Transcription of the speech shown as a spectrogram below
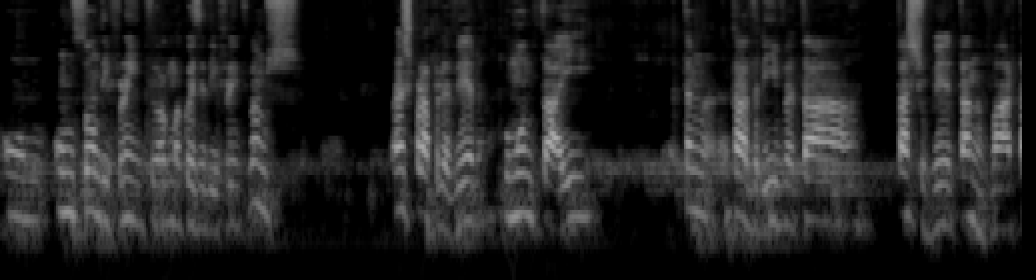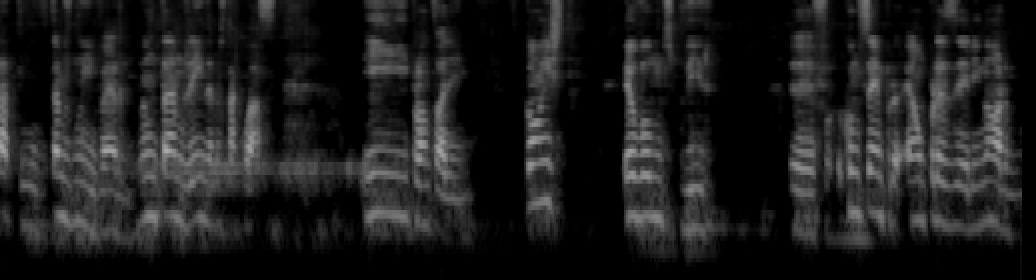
um, um som diferente, alguma coisa diferente. Vamos, vamos esperar para ver. O mundo está aí, está à deriva, está, está a chover, está a nevar, está tudo. Estamos no inverno, não estamos ainda, mas está quase. E pronto, olhem, com isto eu vou-me despedir. Eh, como sempre, é um prazer enorme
